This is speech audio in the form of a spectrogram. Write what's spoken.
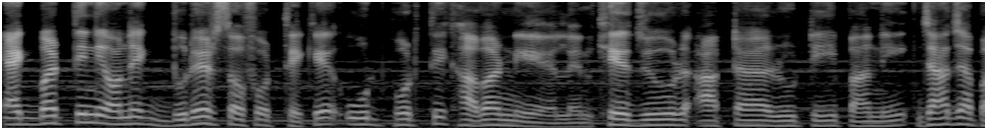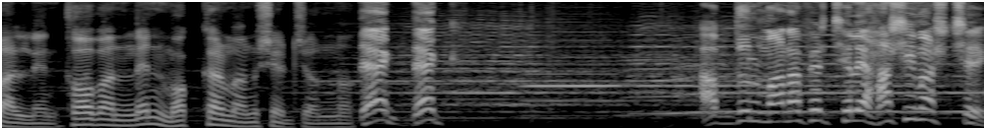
একবার তিনি অনেক দূরের সফর থেকে উট ভর্তি খাবার নিয়ে এলেন। খেজুর আটা রুটি পানি যা যা পারলেন সব আনলেন মক্কার মানুষের জন্য। দেখ দেখ। আব্দুল মানাফের ছেলে হাসিম আসছে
